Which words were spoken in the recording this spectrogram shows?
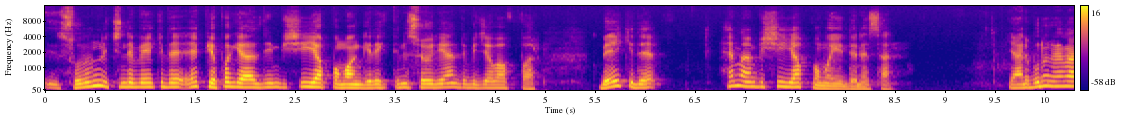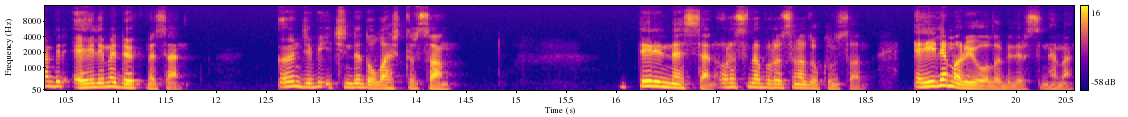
E, Sorunun içinde belki de hep yapa geldiğin bir şey yapmaman gerektiğini söyleyen de bir cevap var. Belki de hemen bir şey yapmamayı denesen. Yani bunu hemen bir eyleme dökmesen. Önce bir içinde dolaştırsan. Derinleşsen, orasına burasına dokunsan. Eylem arıyor olabilirsin hemen.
